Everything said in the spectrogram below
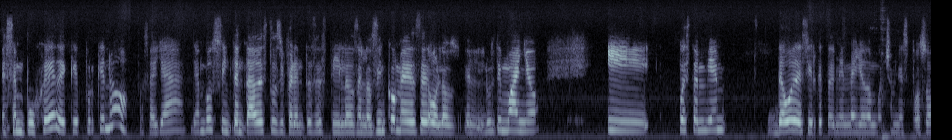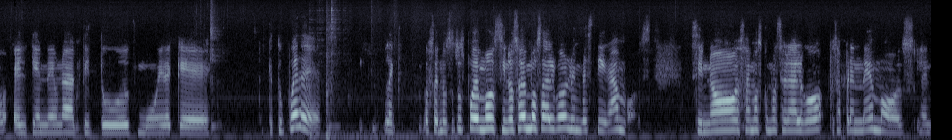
ese empuje de que, ¿por qué no? O sea, ya, ya hemos intentado estos diferentes estilos en los cinco meses o los, el último año y pues también debo decir que también me ayudó mucho mi esposo. Él tiene una actitud muy de que, que tú puedes. o sea, nosotros podemos, si no sabemos algo, lo investigamos. Si no sabemos cómo hacer algo, pues aprendemos, le,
